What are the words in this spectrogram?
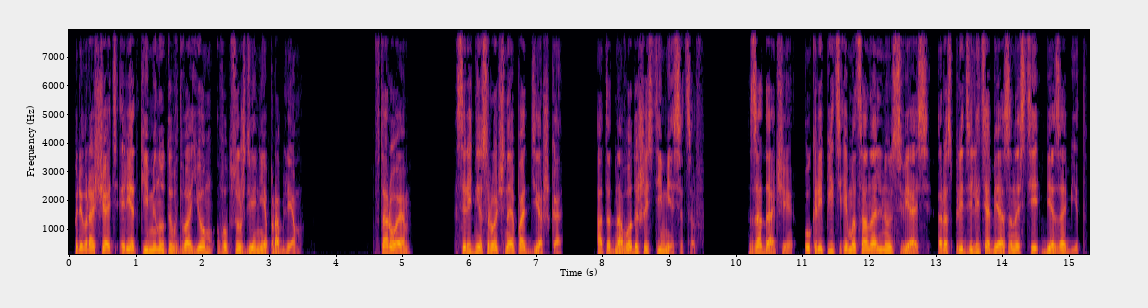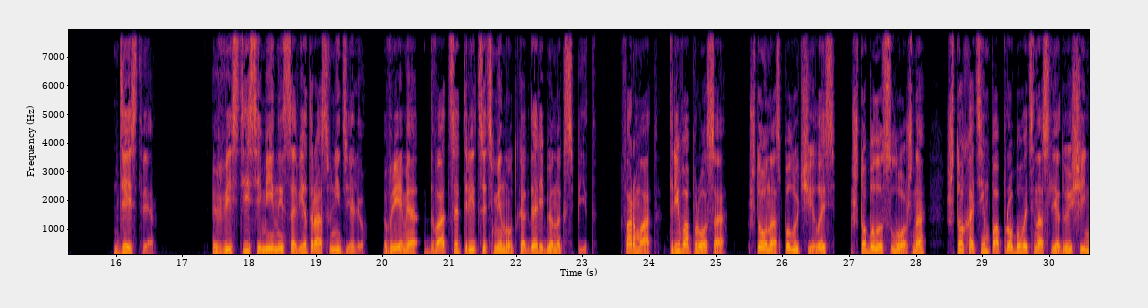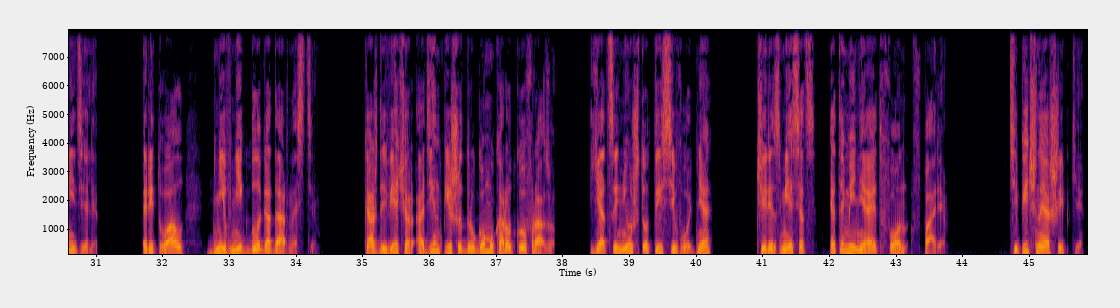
превращать редкие минуты вдвоем в обсуждение проблем. Второе. Среднесрочная поддержка. От 1 до 6 месяцев. Задачи. Укрепить эмоциональную связь, распределить обязанности без обид. Действия. Ввести семейный совет раз в неделю. Время 20-30 минут, когда ребенок спит. Формат. Три вопроса. Что у нас получилось? Что было сложно? что хотим попробовать на следующей неделе. Ритуал «Дневник благодарности». Каждый вечер один пишет другому короткую фразу «Я ценю, что ты сегодня». Через месяц это меняет фон в паре. Типичные ошибки.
